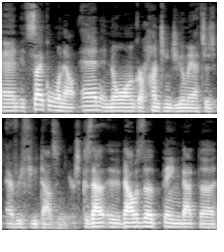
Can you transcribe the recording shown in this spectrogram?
and its cycle will now end and no longer hunting geomancers every few thousand years because that that was the thing that the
